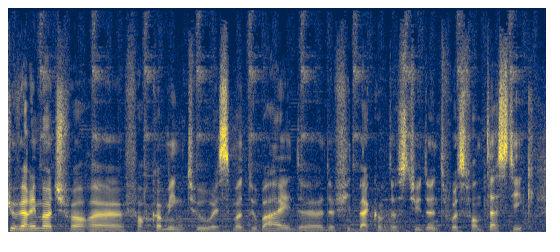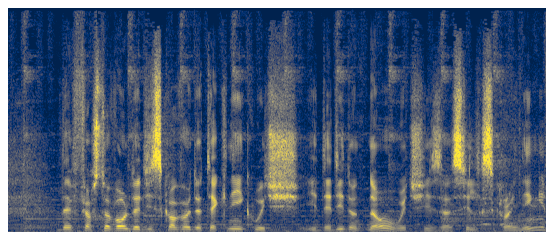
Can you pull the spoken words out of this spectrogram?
you very much for, uh, for coming to ESMOD Dubai. The, the feedback of the student was fantastic. They, first of all, they discovered a technique which they didn't know, which is silk screening.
